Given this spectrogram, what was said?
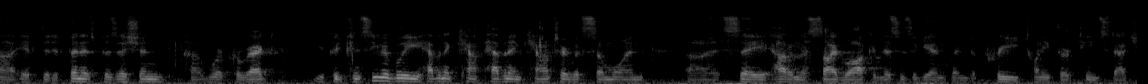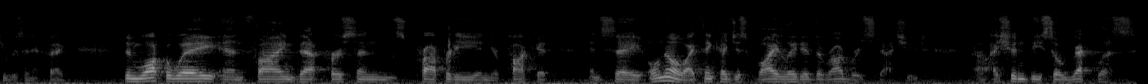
uh if the defendant's position were correct, you could conceivably have an encounter with someone, say, out on the sidewalk, and this is, again, when the pre-2013 statute was in effect, then walk away and find that person's property in your pocket and say, oh, no, I think I just violated the robbery statute. Uh, I shouldn't be so reckless.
